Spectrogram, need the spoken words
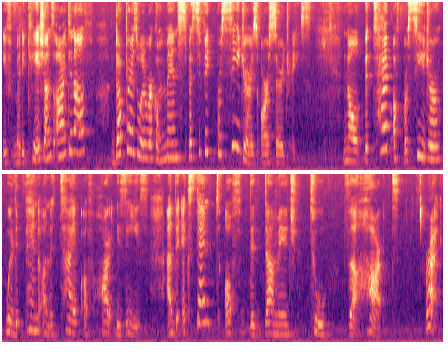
If medications aren't enough, doctors will recommend specific procedures or surgeries. Now, the type of procedure will depend on the type of heart disease and the extent of the damage to the heart. Right,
